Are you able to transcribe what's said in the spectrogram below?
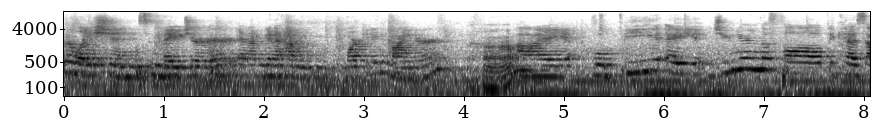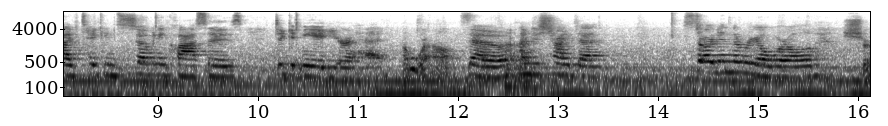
relations major, and I'm gonna have a marketing minor. Huh? I will be a junior in the fall because I've taken so many classes to get me a year ahead. Oh wow. So I'm just trying to start in the real world. Sure,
